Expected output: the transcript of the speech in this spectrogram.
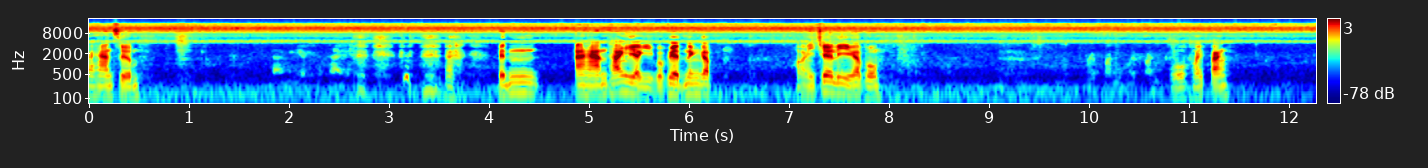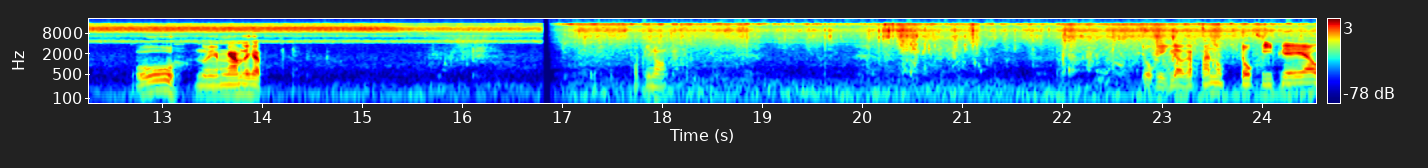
อาหารเสริม เป็น อาหารทางเลือกอีกประเภทหนึ่งครับหอยเชอรี่ครับผมโอ้หอยปังโอ้หน่วยงามๆเลยครับ ครับพี่น้องจกอีกแล้วครับพานจกอีกแล้ว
